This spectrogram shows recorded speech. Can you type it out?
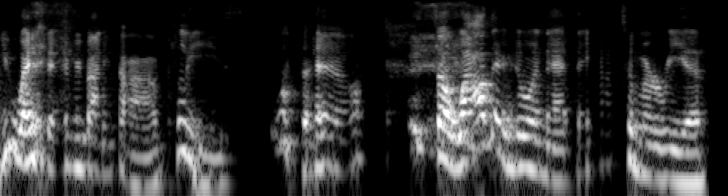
You wasted everybody's time. Please. What the hell? So while they're doing that, they got to Maria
